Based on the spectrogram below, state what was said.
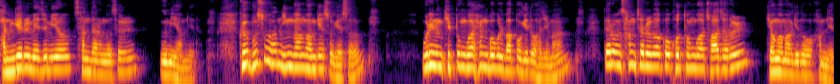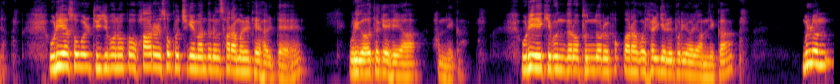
관계를 맺으며 산다는 것을 의미합니다. 그 무수한 인간관계 속에서 우리는 기쁨과 행복을 맛보기도 하지만 때론 상처를 받고 고통과 좌절을 경험하기도 합니다. 우리의 속을 뒤집어 놓고 화를 솟구치게 만드는 사람을 대할 때 우리가 어떻게 해야 합니까? 우리의 기분대로 분노를 폭발하고 혈기를 부려야 합니까? 물론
